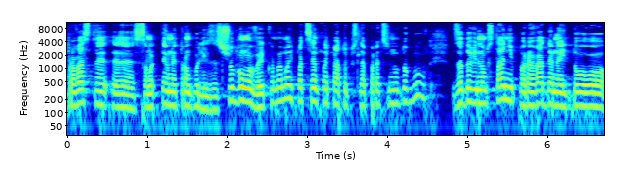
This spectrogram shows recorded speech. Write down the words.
провести селективний тромболізис. Що було виконано, і пацієнт на п'яту післяопераційну добу в задовільному стані переведений до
